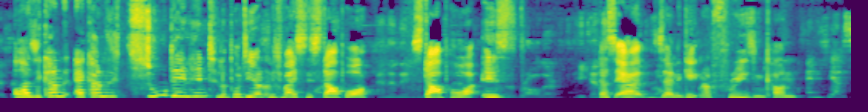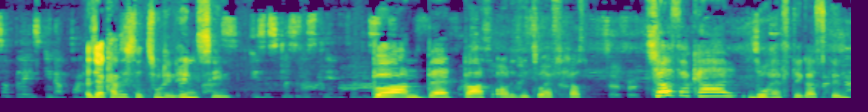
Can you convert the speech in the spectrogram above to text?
at Oh, sie kann, er kann sich zu denen hin teleportieren und ich weiß, die Star Power. Star Power ist, dass er seine Gegner freezen kann. Also. Also er kann sich so zu denen hinziehen. Burn Bad Bass. Oh, der sieht so heftig aus. surfer Surfer Karl. So heftiger Skin.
